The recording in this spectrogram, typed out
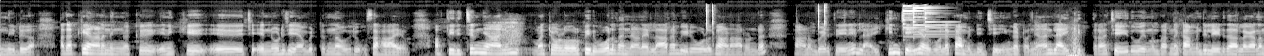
ഒക്കെ ഒന്ന് ഇടുക അതൊക്കെയാണ് നിങ്ങൾക്ക് എനിക്ക് എന്നോട് ചെയ്യാൻ പറ്റുന്ന ഒരു സഹായം. അപ്പം തിരിച്ചും ഞാനും മറ്റുള്ളവർക്കും ഇതുപോലെ തന്നെയാണ് എല്ലാവരുടെയും വീഡിയോകൾ കാണാറുണ്ട്. കാണുമ്പോഴത്തേന് ലൈക്കും ചെയ്യും അതുപോലെ കമന്റും ചെയ്യും കേട്ടോ. ഞാൻ ലൈക്ക് ഇത്ര ചെയ്തു എന്നും പറഞ്ഞ് കമന്റിൽ എഴുതാറില്ല. കാരണം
